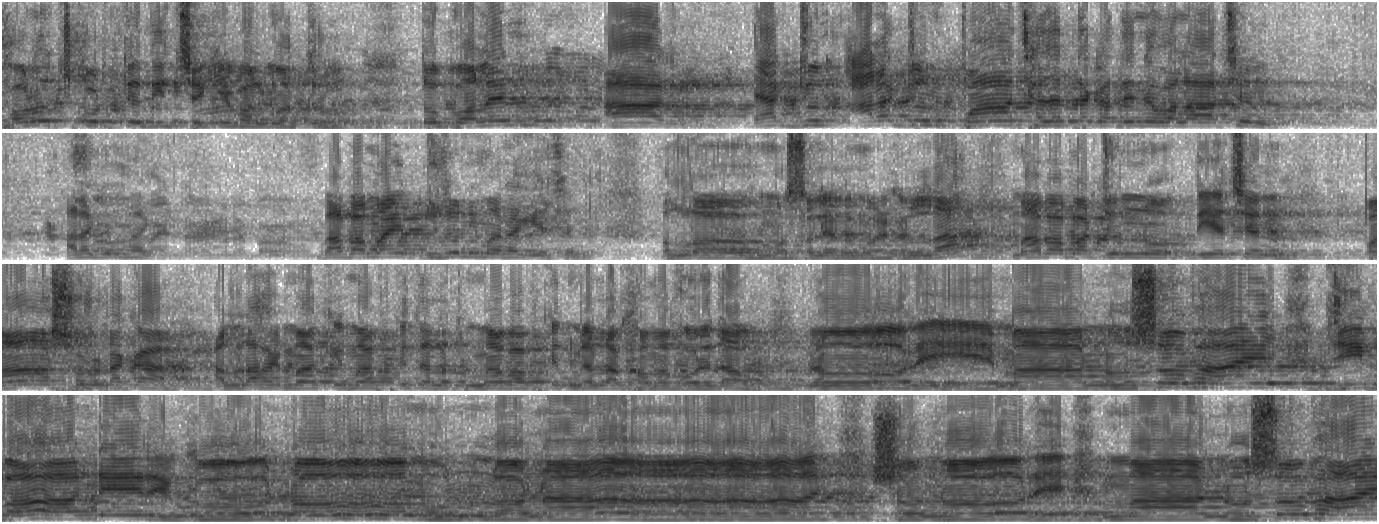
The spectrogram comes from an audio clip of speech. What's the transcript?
খরচ করতে দিচ্ছে কেবলমাত্র। তো বলেন, আর একজন, আরেকজন পাঁচ হাজার টাকা দেনেওয়ালা আছেন? আরেকজন ভাই? বাবা মায়ের দুজনই মারা গিয়েছেন। আল্লাহ আল্লাহ মা বাবার জন্য দিয়েছেন পাঁচশো টাকা। আল্লাহ মাকে আল্লাহ মা বাপকে তুমি আল্লাহ ক্ষমা করে দাও। রে মানুষ ভাই, জীবনের কোনো মূল্য নাই। শোনো রে, মানুষ ভাই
